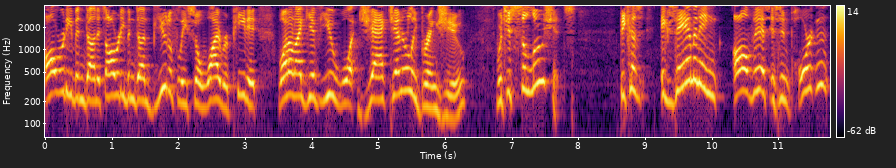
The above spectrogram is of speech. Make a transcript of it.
already been done. It's already been done beautifully. So why repeat it? Why don't I give you what Jack generally brings you, which is solutions? Because examining all this is important,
